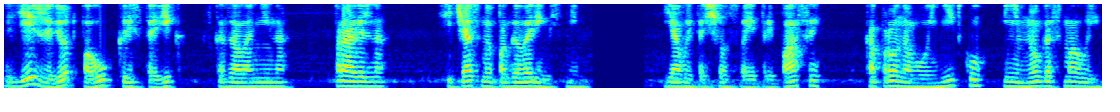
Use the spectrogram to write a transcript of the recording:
Здесь живет паук-крестовик, сказала Нина. Правильно. Сейчас мы поговорим с ним. Я вытащил свои припасы, капроновую нитку и немного смолы.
